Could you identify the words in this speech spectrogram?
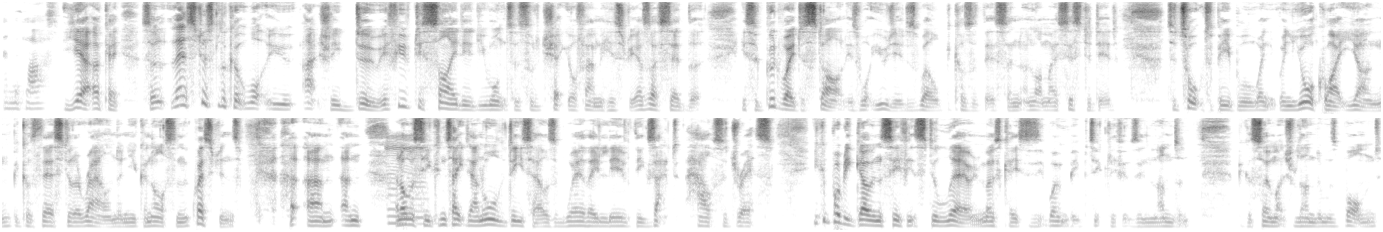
in the past. Yeah, okay. So let's just look at what you actually do. If you've decided you want to sort of check your family history, as I've said, that it's a good way to start, is what you did as well because of this, and, and like my sister did, to talk to people when, when you're quite young because they're still around and you can ask them the questions. um, and, and obviously, you can take down all the details of where they live, the exact house address. You could probably go and see if it's still there. In most cases, it won't be, particularly if it was in London, because so much of London was bombed,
